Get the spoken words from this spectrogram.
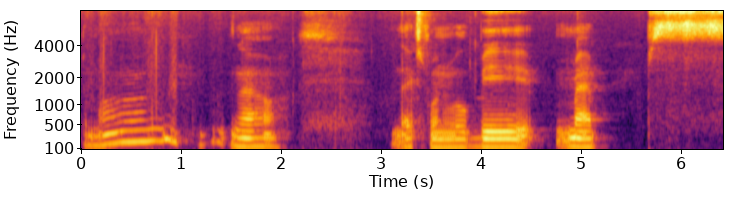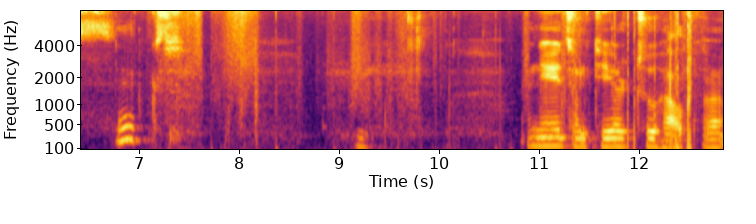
Come on. Now next one will be map 6 I need some tier 2 alpha uh,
